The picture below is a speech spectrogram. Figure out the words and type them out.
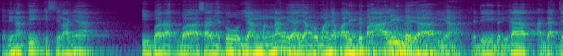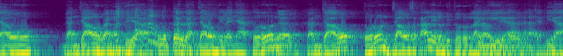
Jadi nanti istilahnya ibarat bahasanya tuh yang menang ya yang rumahnya paling dekat kan Paling gitu dekat, ya. iya. Jadi dekat, agak jauh dan jauh kan gitu ya. Betul. Agak jauh nilainya turun Betul. dan jauh turun jauh sekali lebih turun lagi Lebih ya. turun lagi. Jadi ya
